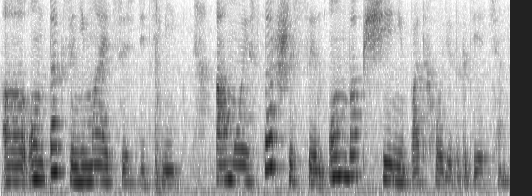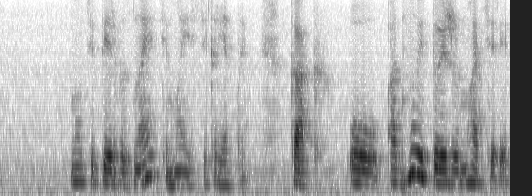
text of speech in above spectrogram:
А, он так занимается с детьми. А мой старший сын, он вообще не подходит к детям. Ну, теперь вы знаете мои секреты, как у одной и той же матери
